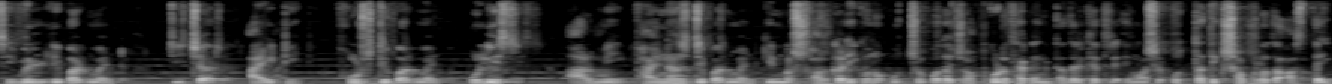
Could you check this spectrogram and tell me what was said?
civil department teacher IT foods department police army finance department কিংবা সরকারি কোনো উচ্চ পদে জব করে থাকেন, তাদের ক্ষেত্রে এ মাসে অত্যাধিক সফলতা আসতেই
